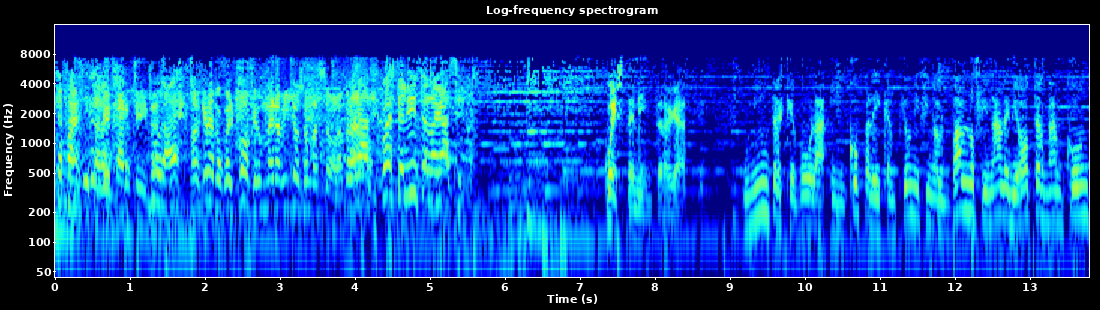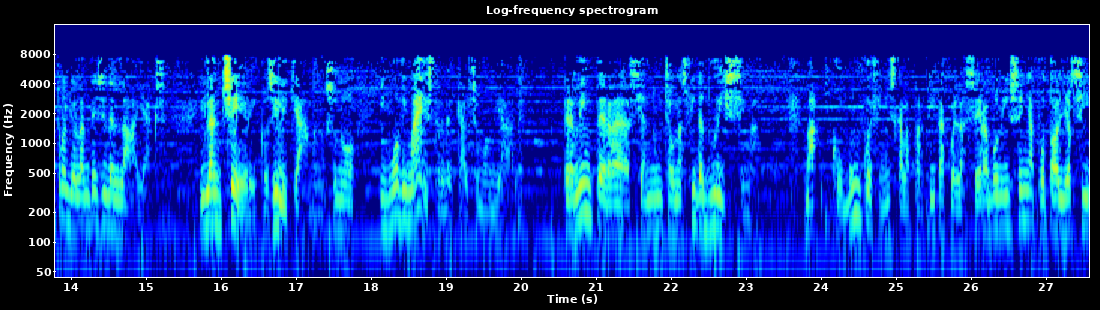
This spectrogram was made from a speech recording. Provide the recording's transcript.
Che partita, che partita. Dura, eh? Malgrado quel po' che è un meraviglioso Mazzola, bravo. Ragazzi, questo è l'Inter, ragazzi. Questa è l'Inter, ragazzi. Un Inter che vola in Coppa dei Campioni fino al ballo finale di Rotterdam contro gli olandesi dell'Ajax. I lancieri, così li chiamano, sono i nuovi maestri del calcio mondiale. Per l'Inter si annuncia una sfida durissima, ma comunque finisca la partita quella sera Boninsegna può togliersi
